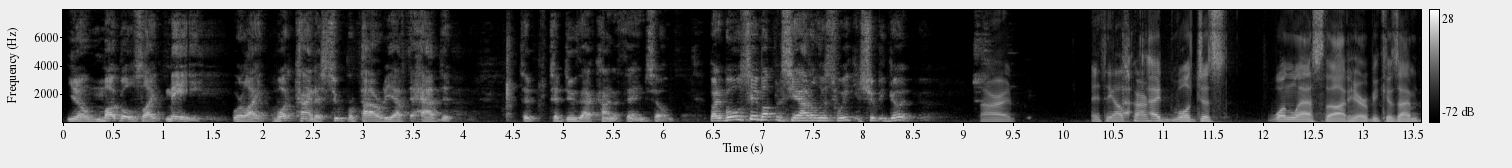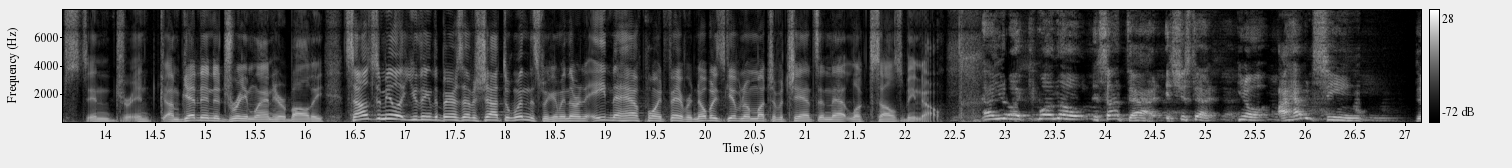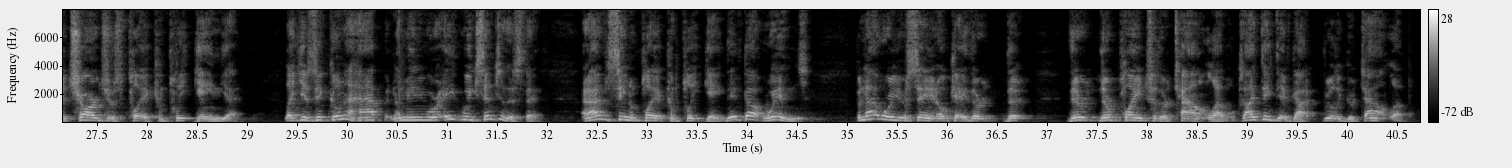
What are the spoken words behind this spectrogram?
you know, muggles like me were like, what kind of superpower do you have to have to, to, to do that kind of thing? So, but we'll see him up in Seattle this week. It should be good. All right. Anything else, Carl? I well just one last thought here because I'm in, in I'm getting into dreamland here, Baldy. Sounds to me like you think the Bears have a shot to win this week. I mean, they're an eight and a half point favorite. Nobody's giving them much of a chance, and that look tells me no. Uh, you know, like, well, no, it's not that. It's just that, you know, I haven't seen the Chargers play a complete game yet. Like, is it going to happen? I mean, we're eight weeks into this thing, and I haven't seen them play a complete game. They've got wins, but not where you're saying, okay, they're they're they're they're playing to their talent level. Because I think they've got really good talent level,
